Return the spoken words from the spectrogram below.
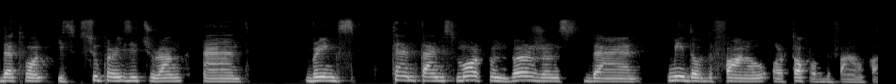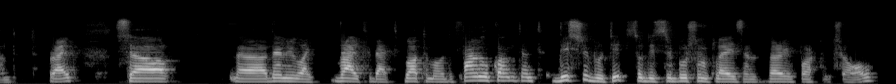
that one is super easy to rank and brings 10 times more conversions than mid of the funnel or top of the funnel content right? So uh, then you like write that bottom of the funnel content distribute it so distribution plays a very important role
